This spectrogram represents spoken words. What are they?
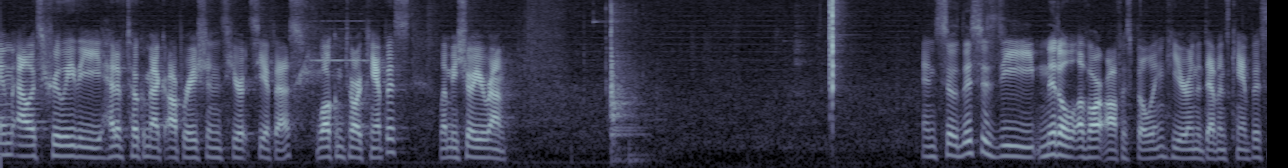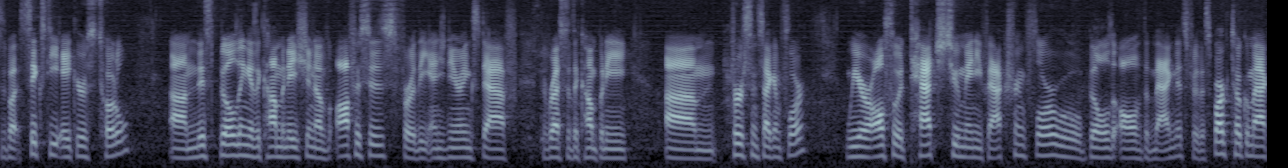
I'm Alex Creely, the head of tokamak operations here at CFS. Welcome to our campus. Let me show you around. And so this is the middle of our office building here in the Devens campus. It's about 60 acres total. Um, this building is a combination of offices for the engineering staff, the rest of the company, um, first and second floor. We are also attached to a manufacturing floor where we'll build all of the magnets for the SPARC tokamak,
